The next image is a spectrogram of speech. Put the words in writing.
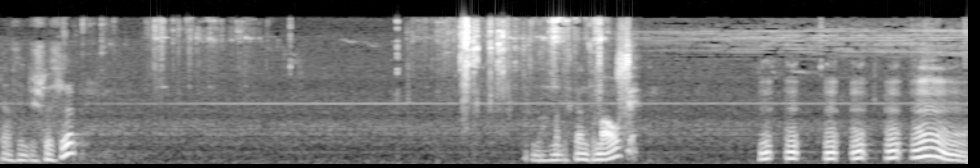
Da sind die Schlüssel. Dann machen wir das Ganze mal auf. Mm, mm, mm, mm, mm, mm.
